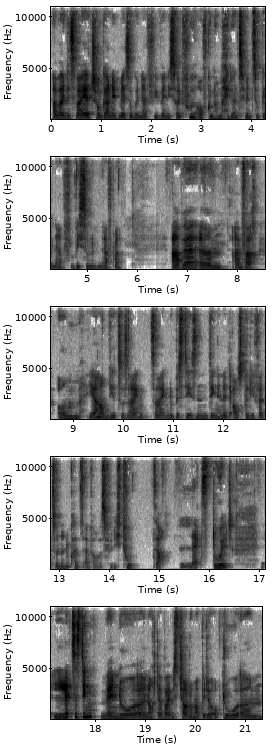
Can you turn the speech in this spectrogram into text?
Aber das war jetzt schon gar nicht mehr so genervt, wie wenn ich es heute früh aufgenommen hätte, als wenn es so genervt, wie ich so genervt war. Aber ähm, einfach um, ja, um dir zu zeigen, zeigen, du bist diesen Dingen nicht ausgeliefert, sondern du kannst einfach was für dich tun. So, let's do it. Letztes Ding, wenn du äh, noch dabei bist, schau doch mal bitte, ob du ähm,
